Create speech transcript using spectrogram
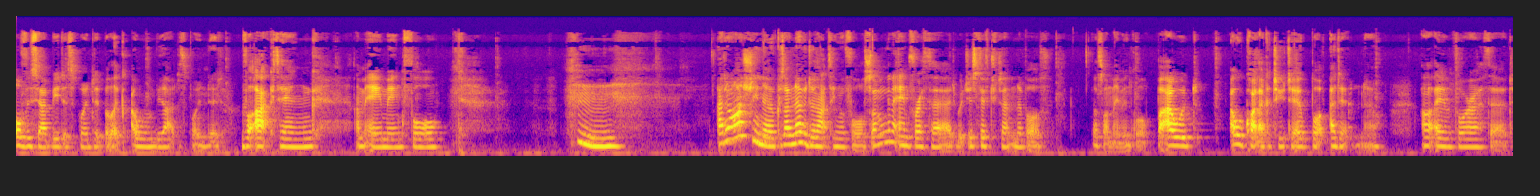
obviously I'd be disappointed, but like I wouldn't be that disappointed. For acting, I'm aiming for, hmm, I don't actually know because I've never done acting before, so I'm gonna aim for a third, which is 50% and above. That's what I'm aiming for. But I would, I would quite like a 2-2, but I don't know. I'll aim for a third.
